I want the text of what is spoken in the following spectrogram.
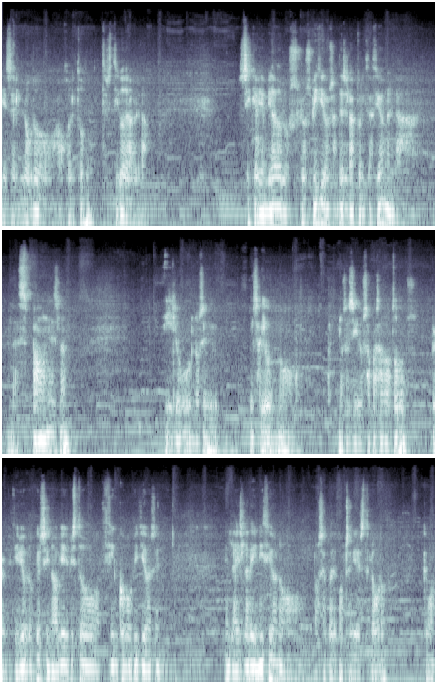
y es el logro abajo del todo, testigo de la verdad sí que había enviado los, los vídeos antes de la actualización en la, en la Spawn Island. Y luego no sé me salió no, no sé si os ha pasado a todos pero en principio creo que si no habéis visto cinco vídeos en, en la isla de inicio no, no se puede conseguir este logro. Que bueno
